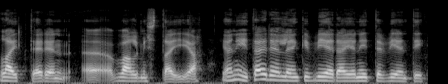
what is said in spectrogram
laitteiden valmistajia. Ja niitä edelleenkin viedään ja niiden vienti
